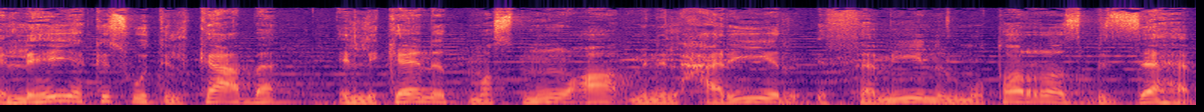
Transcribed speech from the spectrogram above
اللي هي كسوة الكعبة اللي كانت مصنوعة من الحرير الثمين المطرز بالذهب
